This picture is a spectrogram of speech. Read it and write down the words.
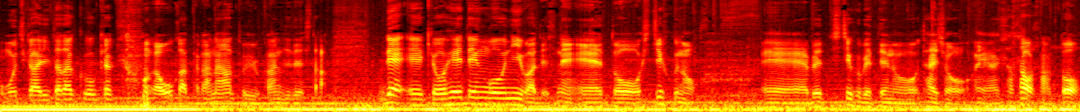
お持ち帰りいただくお客様が多かったかなという感じでした。で、えー、今日閉店後にはですね、えっ、ー、と、七福の、えー、七福別邸の大将、えー、笹尾さんと、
